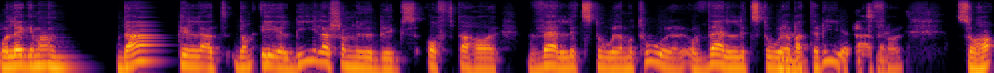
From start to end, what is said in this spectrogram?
Och lägger man där till att de elbilar som nu byggs ofta har väldigt stora motorer och väldigt stora mm. batterier därför. Så har,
